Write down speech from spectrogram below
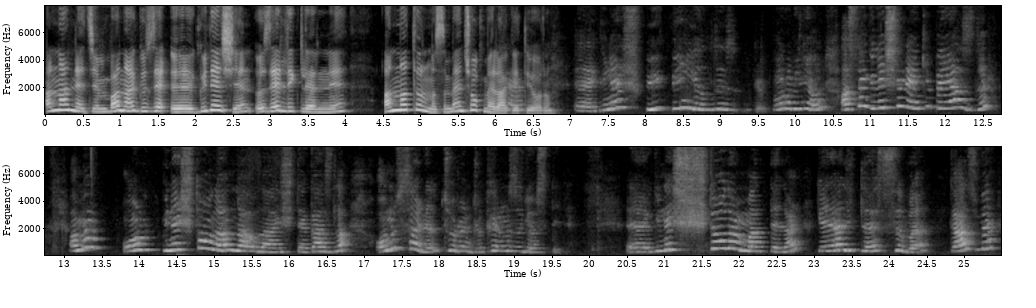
Anneanneciğim bana güze, e, güneşin özelliklerini anlatır mısın? Ben çok merak ediyorum. Ee, güneş büyük bir yıldız. Bunu biliyorum. Aslında güneşin rengi beyazdır. Ama o güneşte olan lavlar işte gazlar onu sarı, turuncu, kırmızı gösterir. Ee, güneşte olan maddeler genellikle sıvı, gaz ve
